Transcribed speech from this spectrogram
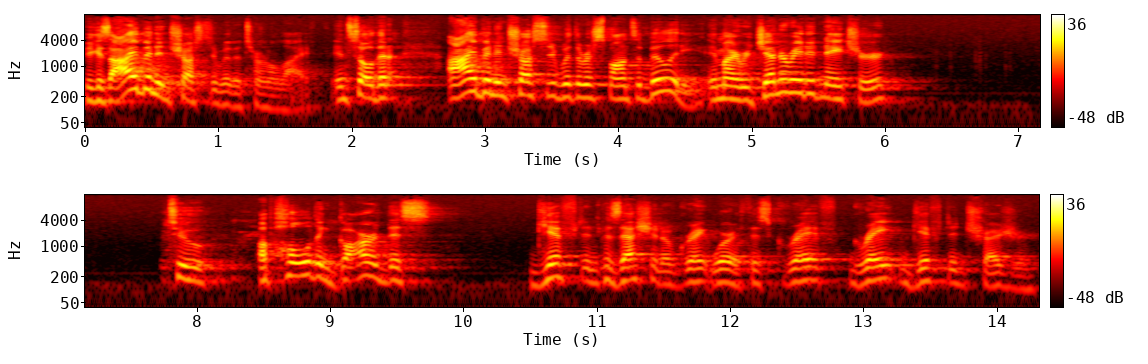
Because I've been entrusted with eternal life. And so that I've been entrusted with the responsibility in my regenerated nature to uphold and guard this gift and possession of great worth, this great, great gifted treasure.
